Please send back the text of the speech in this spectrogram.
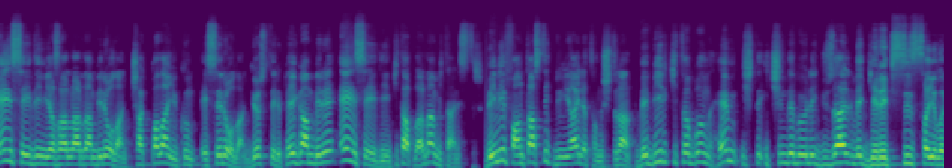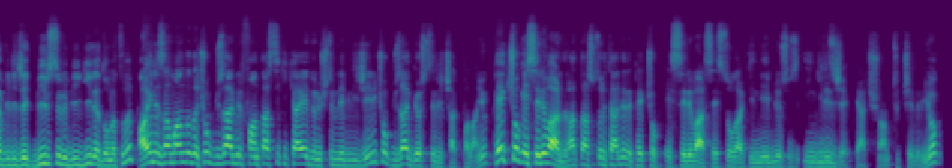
en sevdiğim yazarlardan biri olan Chuck Palahniuk'un eseri olan Gösteri Peygamberi en sevdiğim kitaplardan bir tanesidir. Beni fantastik dünyayla tanıştıran ve bir kitabın hem işte içinde böyle güzel ve gereksiz sayılabilecek bir sürü bilgiyle donatılıp aynı zamanda da çok güzel bir fantastik hikayeye dönüştürülebileceğini çok güzel gösterir Chuck Palahniuk. Pek çok eseri vardır. Hatta Storytel'de de pek çok eseri var. Sesli olarak dinleyebiliyorsunuz. İngilizce. Gerçi şu an Türkçeleri yok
